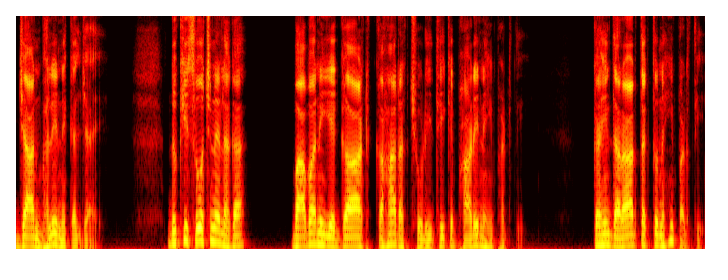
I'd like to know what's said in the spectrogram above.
जान भले निकल जाए। दुखी सोचने लगा बाबा ने ये गांठ कहाँ रख छोड़ी थी कि फाड़े नहीं फटती? कहीं दरार तक तो नहीं पड़ती।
